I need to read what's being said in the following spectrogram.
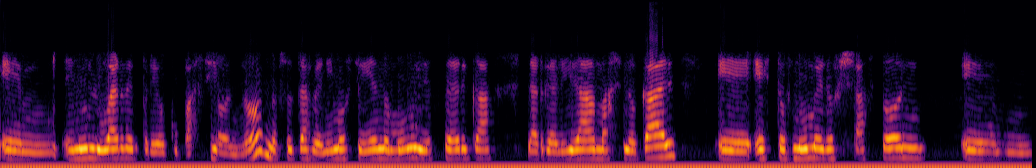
en un lugar de preocupación, ¿no? Nosotras venimos siguiendo muy de cerca la realidad más local. Eh, estos números ya son, em,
